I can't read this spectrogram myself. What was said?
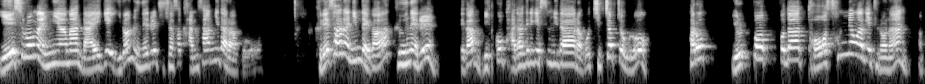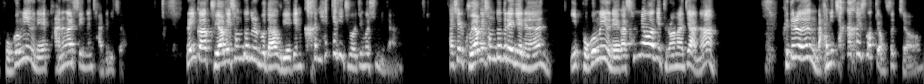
예수로 말미암아 나에게 이런 은혜를 주셔서 감사합니다라고 그래서 하나님 내가 그 은혜를 내가 믿고 받아들이겠습니다라고 직접적으로 바로 율법보다 더 선명하게 드러난 복음의 은혜에 반응할 수 있는 자들이죠. 그러니까 구약의 성도들보다 우리에게는 큰 혜택이 주어진 것입니다. 사실 구약의 성도들에게는 이 복음의 은혜가 선명하게 드러나지 않아 그들은 많이 착각할 수밖에 없었죠.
